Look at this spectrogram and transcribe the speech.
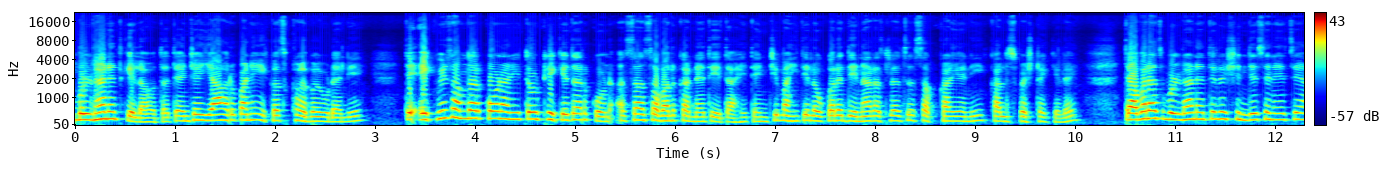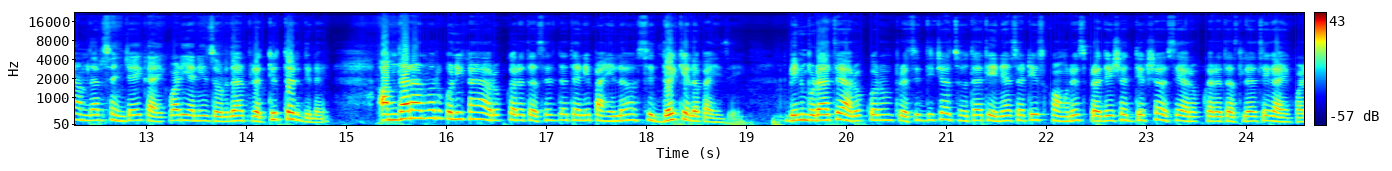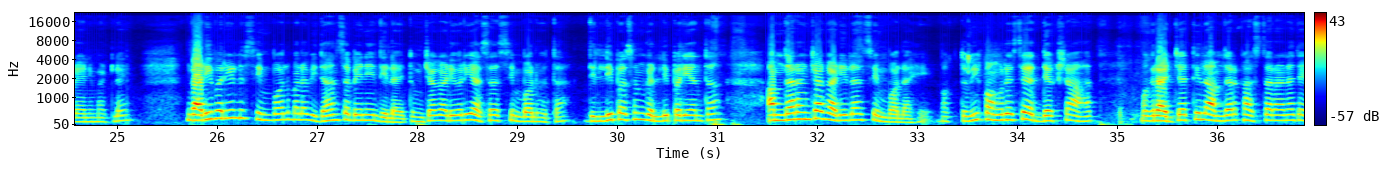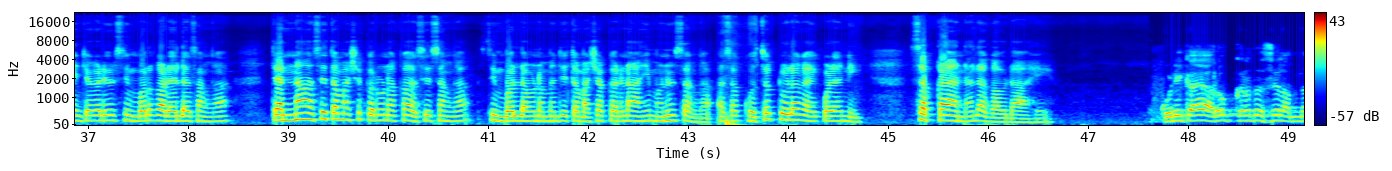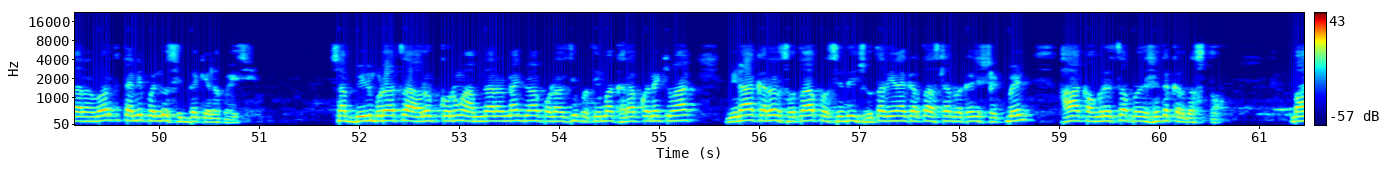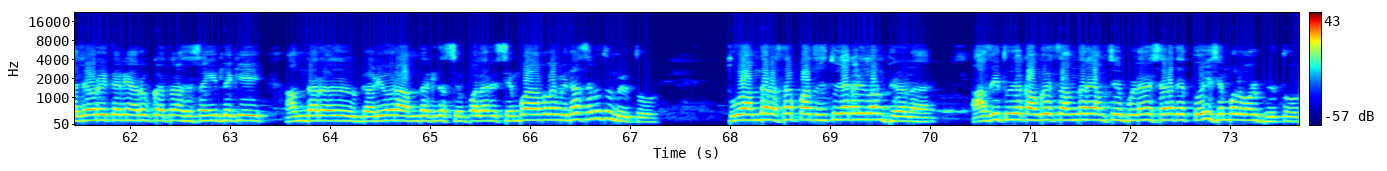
बुलढाण्यात केला होता. त्यांच्या या आरोपाने एकच खळबळ उडाली आहे. ते एकवीस आमदार कोण आणि तो ठेकेदार कोण असा सवाल करण्यात येत आहे. त्यांची माहिती लवकरच देणार असल्याचं सपकाळ यांनी काल स्पष्ट केलं आहे त्यावर आज बुलढाण्यातील शिंदे सेनेचे आमदार संजय गायकवाड यांनी जोरदार प्रत्युत्तर दिलं आहे आमदारांवर कोणी काय आरोप करत असेल तर त्यांनी पाहिलं सिद्ध केलं पाहिजे. बिनबुडाचे आरोप करून प्रसिद्धीच्या झोतात येण्यासाठीच काँग्रेस प्रदेशाध्यक्ष असे आरोप करत असल्याचे गायकवाड यांनी म्हटलंय. गाडीवरील सिम्बॉल मला विधानसभेने दिलाय. तुमच्या गाडीवरही असाच सिम्बॉल होता. दिल्लीपासून गल्लीपर्यंत आमदारांच्या गाडीला सिम्बॉल आहे. मग तुम्ही काँग्रेसचे अध्यक्ष आहात. मग राज्यातील आमदार खासदारांना त्यांच्या गाडीवर सिम्बॉल काढायला सांगा. त्यांना असे तमाशा करू नका असे सांगा. सिम्बॉल लावणं म्हणजे तमाशा करणं आहे म्हणून सांगा असा खोचक टोला गायकवाडांनी सपकाळांना लगावला आहे. कोणी काय आरोप करत असेल आमदारांवर तर त्यांनी पहिलं सिद्ध केला पाहिजे. असा बिनबुडाचा आरोप करून आमदारांना किंवा कोणाची प्रतिमा खराब करणे किंवा विनाकारण स्वतः प्रसिद्धी झोतात येण्याकरता असल्या प्रकारचे स्टेटमेंट हा काँग्रेसचा प्रदर्शित करत असतो. माझ्यावरही त्याने आरोप करताना असं सांगितलं की आमदार गाडीवर आमदारकीचा सिंपल अरे सिंपल आम्हाला विधानसभेतून मिळतो. तू आमदार असताना पाच वर्ष तुझ्या गाडी लावून फिरायला. आजही तुझ्या काँग्रेसचा आमदार आहे आमच्या बुलढाणा शहरात आहे तोही सिंबल मानून फिरतो.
